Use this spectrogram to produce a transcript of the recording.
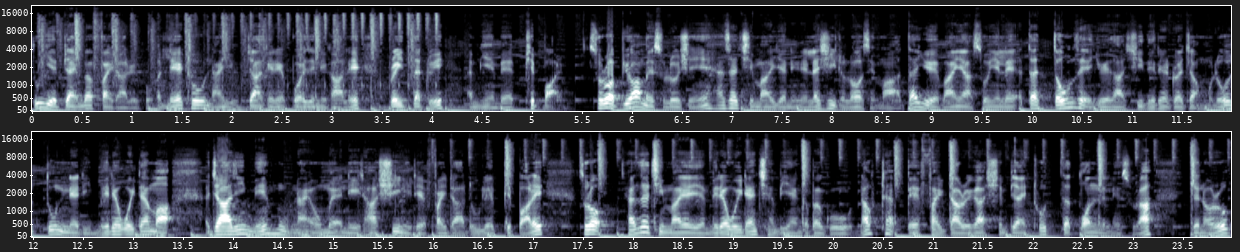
သူ့ရဲ့ပြိုင်ဘက် fighter တွေကိုအလဲထိုးနိုင်ယူပြခဲ့တဲ့ပွဲစဉ်တွေကလည်းပြိသက်တွေအမြင်ပဲဖြစ်ပါတယ် ဆိုတော့ပြောရမယ်ဆိုလို့ရှိရင်ဟန်ဆက်ချီမာရဲ့အနေနဲ့လက်ရှိလောလောဆယ်မှာအသက်အရွယ်ပိုင်းရဆိုရင်လည်းအသက်30အရွယ်သာရှိသေးတဲ့အတွက်ကြောင့်မလို့သူ့အနေနဲ့ဒီ middleweight တန်းမှာအကြာကြီးမင်းမှုနိုင်အောင်မဲ့အနေအထားရှိနေတဲ့ fighter တူလည်းဖြစ်ပါတယ်ဆိုတော့ဟန်ဆက်ချီမာရဲ့ middleweight တန်း champion ကပတ်ကိုနောက်ထပ်ဘယ် fighter တွေကရှင်ပြိုင်ထိုးသက်သွားနေလဲဆိုတာကျွန်တော်တို့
